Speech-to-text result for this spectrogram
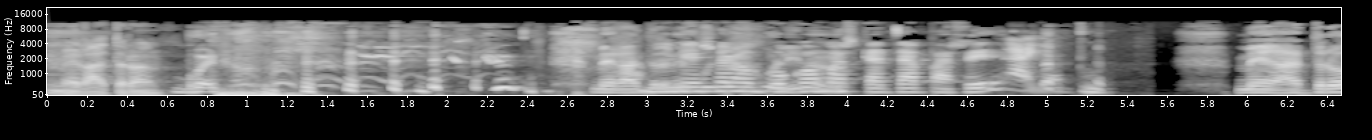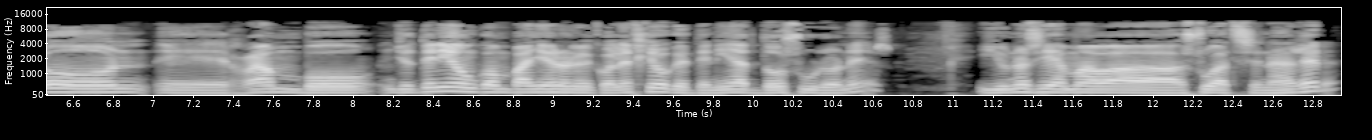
Megatron. Bueno. A Megatron mí me es muy suena un poco más cachapas, ¿eh? Ay, tú. Megatron, eh, Rambo. Yo tenía un compañero en el colegio que tenía dos hurones y uno se llamaba Schwarzenegger,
